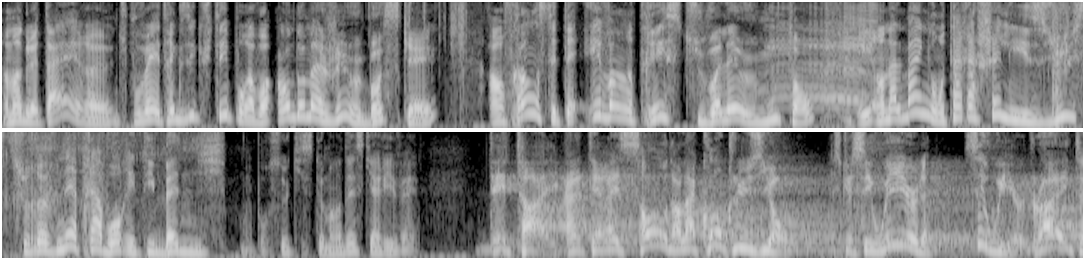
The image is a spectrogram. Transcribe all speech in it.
En Angleterre, euh, tu pouvais être exécuté pour avoir endommagé un bosquet. En France, t'étais éventré si tu volais un mouton. Et en Allemagne, on t'arrachait les yeux si tu revenais après avoir été banni. Pour ceux qui se demandaient ce qui arrivait. Détail intéressant dans la conclusion. Est-ce que c'est weird? C'est weird, right?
